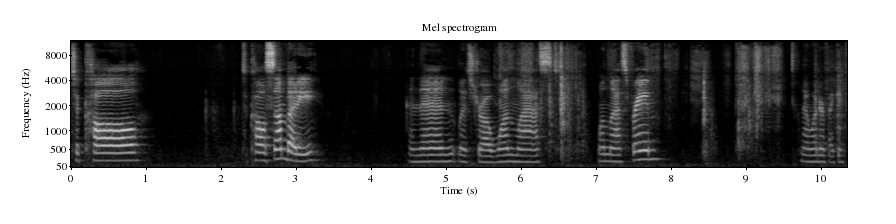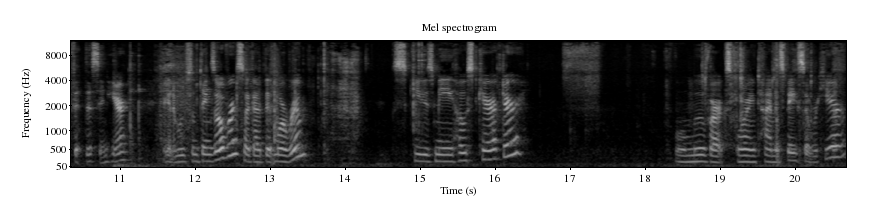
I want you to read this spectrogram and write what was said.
to call to call somebody. And then let's draw one last one last frame. And I wonder if I can fit this in here. I'm gonna move some things over so I got a bit more room. Excuse me, host character. We'll move our exploring time and space over here.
